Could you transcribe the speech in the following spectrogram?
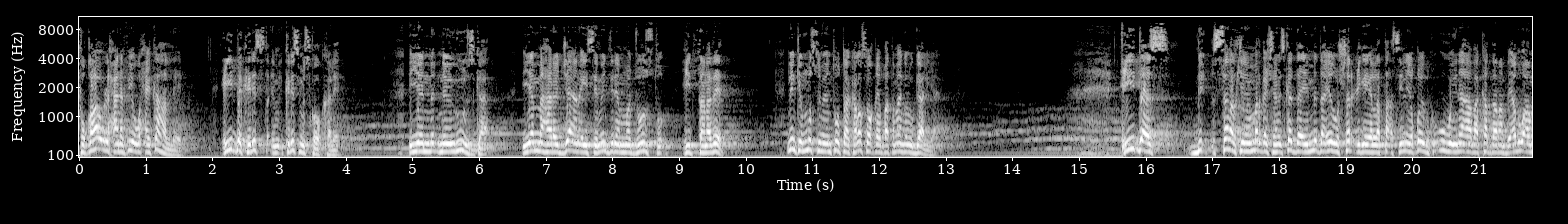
fuqahaa اlxanafiya waxay ka hadleen ciidda krismaskoo kale iyo nayruuska iyo maharajaan ay samayn jireen majuustu ciid sanadeed. Ninkii muslim intuu taa kala soo qayb qaata maanka inuu gaal yahay. Ciiddaas sanadkiiba margashan iska daayay middan iyadu la ta'siilinayo qoybka u weynaabaa ka daran bay adugu aad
